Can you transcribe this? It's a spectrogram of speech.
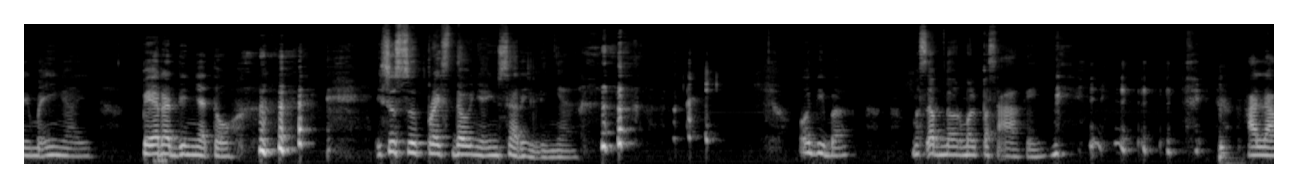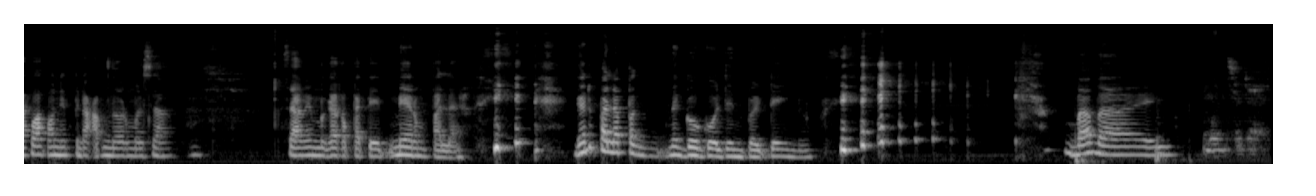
kay maingay, pera din niya to. Isusurprise daw niya yung sarili niya. o, di ba? Mas abnormal pa sa akin. Hala ko ako yung pinaka-abnormal sa sa aming magkakapatid. Meron pala. Ganun pala pag nag-golden birthday, no? Bye-bye! once a day.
